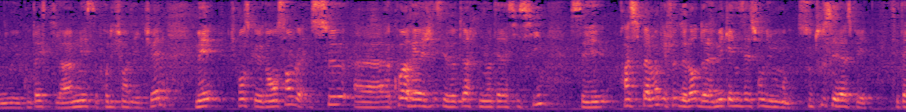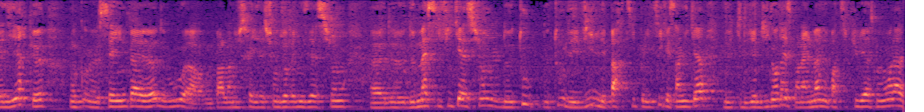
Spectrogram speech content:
au niveau du contexte qui a amené ces productions intellectuelles, mais je pense que dans l'ensemble, ce à, quoi réagissent les auteurs qui nous intéressent ici, c'est principalement quelque chose de l'ordre de la mécanisation du monde, sous tous ses aspects. C'est-à-dire que c'est une période où on parle d'industrialisation, d'urbanisation, euh, de, massification de tout, de tous les villes, les partis politiques, les syndicats qui deviennent gigantesques. En Allemagne en particulier à ce moment-là,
